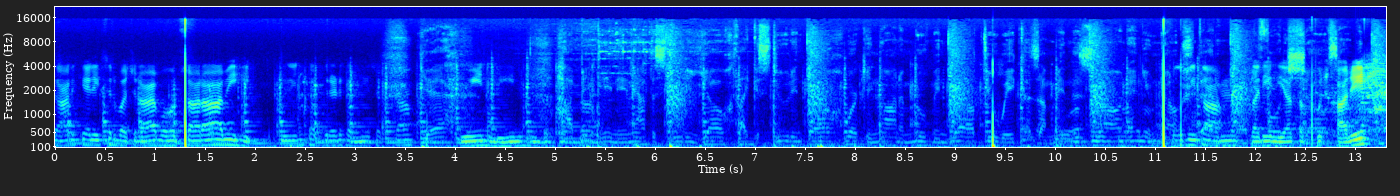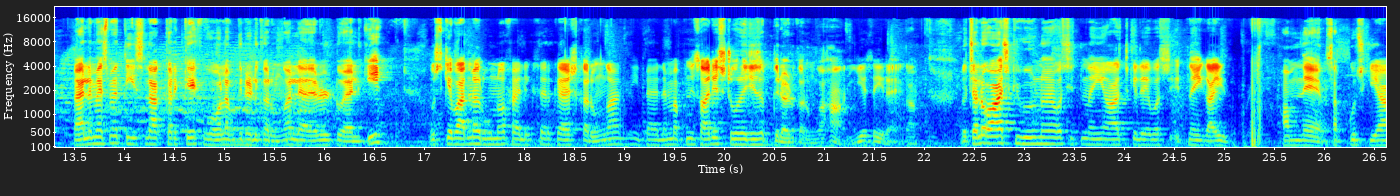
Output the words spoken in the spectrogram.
डार्क एलिक्सर बच रहा है, बहुत सारा। अभी क्वीन का अपग्रेड कर नहीं सकता। क्वीन भी नहीं कर सकता। अभी तो आपने कर ही लिया सब कुछ खाली। पहले मैं इसमें तीस लाख करके एक वॉल अपग्रेड करूँगा लेवल ट्वेल्व की। उसके बाद मैं रून ऑफ़ एलिक्सर कैश करूँगा। नहीं, पहले मैं अपनी सारी स्टोरेजेस अपग्रेड करूँगा। हाँ ये सही रहेगा। तो चलो, आज की वीडियो में बस इतना ही। आज के लिए बस इतना ही गाइस हमने सब कुछ किया।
